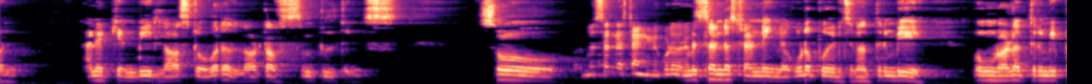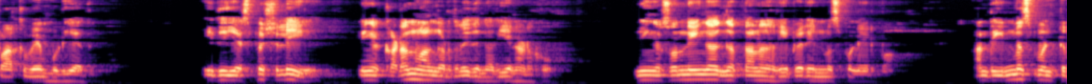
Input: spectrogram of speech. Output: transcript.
and it can be lost over a lot of simple things so misunderstanding கூட மிஸ் அண்டர்ஸ்டாண்டிங்கில் கூட போயிடுச்சுன்னா திரும்பி உங்களால் திரும்பி பார்க்கவே முடியாது. இது எஸ்பெஷலி நீங்கள் கடன் வாங்குறதுல இது நிறைய நடக்கும். நீங்கள் சொன்னீங்கங்கிறதால நிறைய பேர் இன்வெஸ்ட் பண்ணியிருப்பான் அந்த இன்வெஸ்ட்மெண்ட்டு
